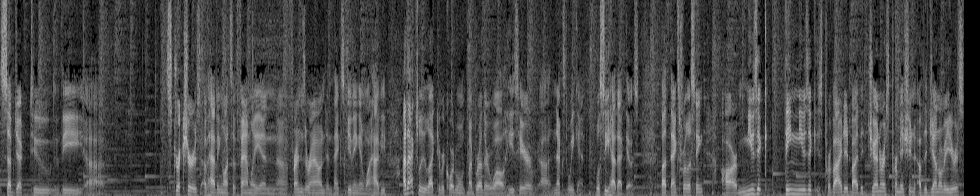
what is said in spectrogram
subject to the uh, strictures of having lots of family and uh, friends around and Thanksgiving and what have you. I'd actually like to record one with my brother while he's here uh, next weekend. We'll see how that goes. But thanks for listening. Our music, theme music, is provided by the generous permission of the Gentle Readers.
